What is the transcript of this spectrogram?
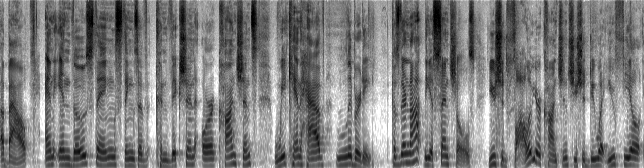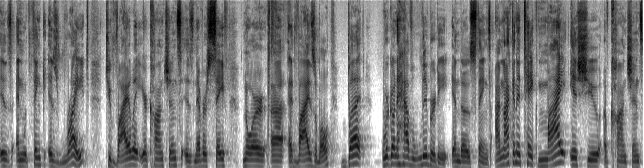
about. And in those things, things of conviction or conscience, we can have liberty because they're not the essentials. You should follow your conscience. You should do what you feel is and would think is right. To violate your conscience is never safe nor uh, advisable. But we're going to have liberty in those things. I'm not going to take my issue of conscience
